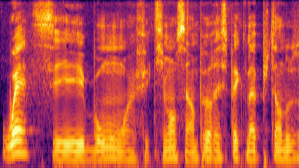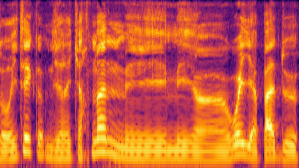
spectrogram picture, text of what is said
ouais, c'est bon. Effectivement, c'est un peu respecte ma putain d'autorité, comme dirait Cartman. Mais mais euh, ouais, il y a pas de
